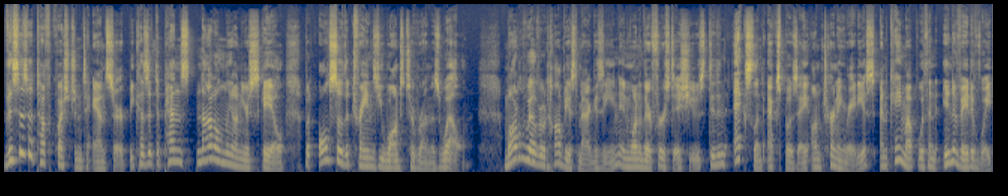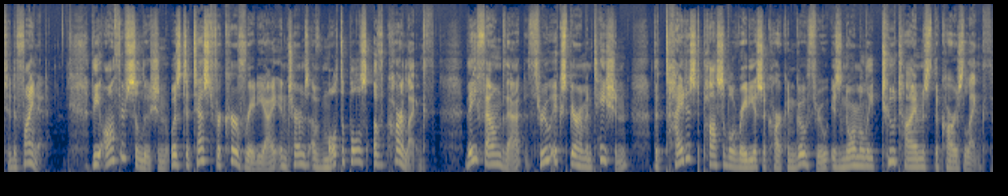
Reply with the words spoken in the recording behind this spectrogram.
This is a tough question to answer because it depends not only on your scale, but also the trains you want to run as well. Model Railroad Hobbyist magazine, in one of their first issues, did an excellent expose on turning radius and came up with an innovative way to define it. The author's solution was to test for curve radii in terms of multiples of car length. They found that, through experimentation, the tightest possible radius a car can go through is normally two times the car's length.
